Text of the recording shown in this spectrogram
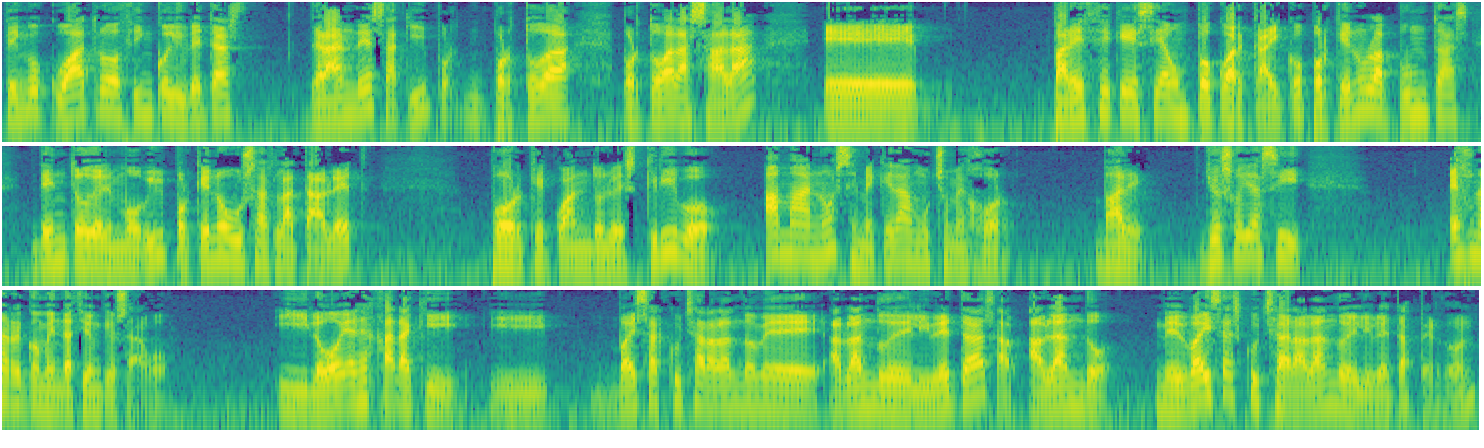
tengo cuatro o cinco libretas grandes aquí por, por, toda, por toda la sala. Eh, parece que sea un poco arcaico. ¿Por qué no lo apuntas dentro del móvil? ¿Por qué no usas la tablet? porque cuando lo escribo a mano se me queda mucho mejor. Vale, yo soy así. Es una recomendación que os hago. Y lo voy a dejar aquí. Y vais a escuchar hablándome, hablando de libretas, hablando, me vais a escuchar hablando de libretas, perdón,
